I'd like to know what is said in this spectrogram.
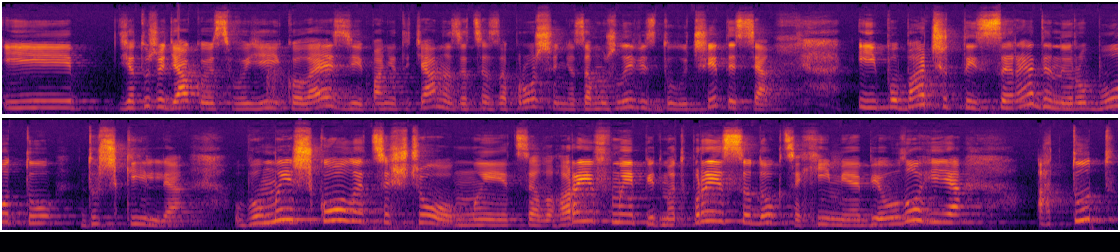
І я дуже дякую своїй колезі, пані Тетяна, за це запрошення, за можливість долучитися і побачити зсередини роботу дошкілля. Бо ми школи це що? Ми це логарифми, підметприсудок, це хімія, біологія. А тут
